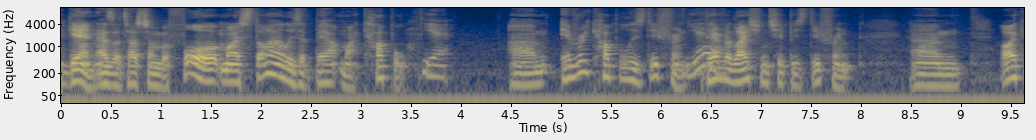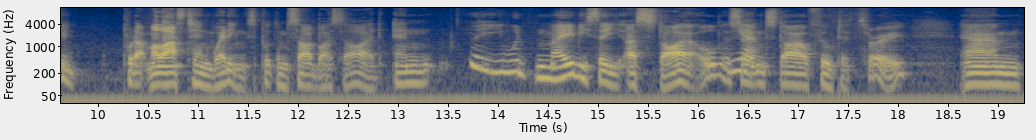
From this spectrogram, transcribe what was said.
again, as I touched on before, my style is about my couple. yeah. Um, every couple is different. Yeah. Their relationship is different. Um, I could put up my last 10 weddings, put them side by side, and you would maybe see a style, a Yeah. certain style filter through. Um,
